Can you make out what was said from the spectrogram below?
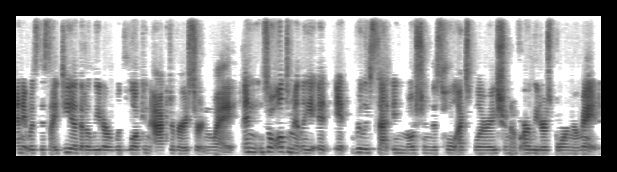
And it was this idea that a leader would look and act a very certain way. And so ultimately it, it really set in motion this whole exploration of are leaders born or made?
